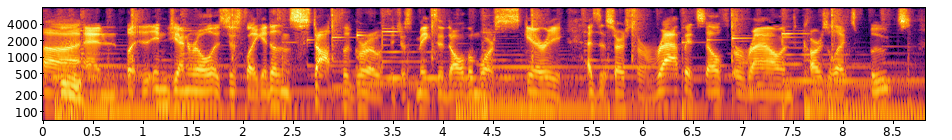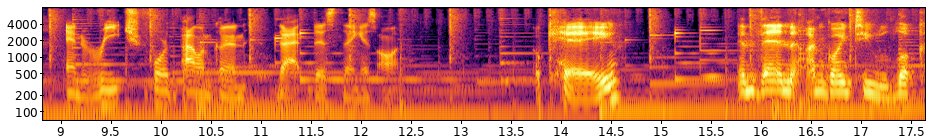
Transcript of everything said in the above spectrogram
Uh, Hmm. And but in general, it's just like it doesn't stop the growth; it just makes it all the more scary as it starts to wrap itself around Karzelek's boots and reach for the palanquin that this thing is on. Okay. And then I'm going to look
